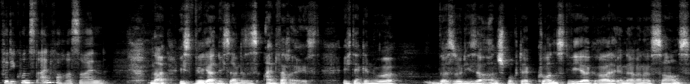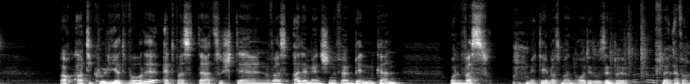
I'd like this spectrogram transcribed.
für die Kunst einfacher sein? Nein, ich will ja nicht sagen, dass es einfacher ist. Ich denke nur, dass so dieser Anspruch der Kunst, wie er gerade in der Renaissance auch artikuliert wurde, etwas darzustellen, was alle Menschen verbinden kann und was mit dem, was man heute so simpel vielleicht einfach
